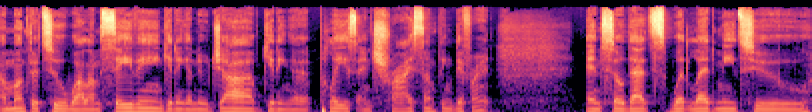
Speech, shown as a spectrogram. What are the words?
a month or two while I'm saving, getting a new job, getting a place, and try something different. And so that's what led me to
